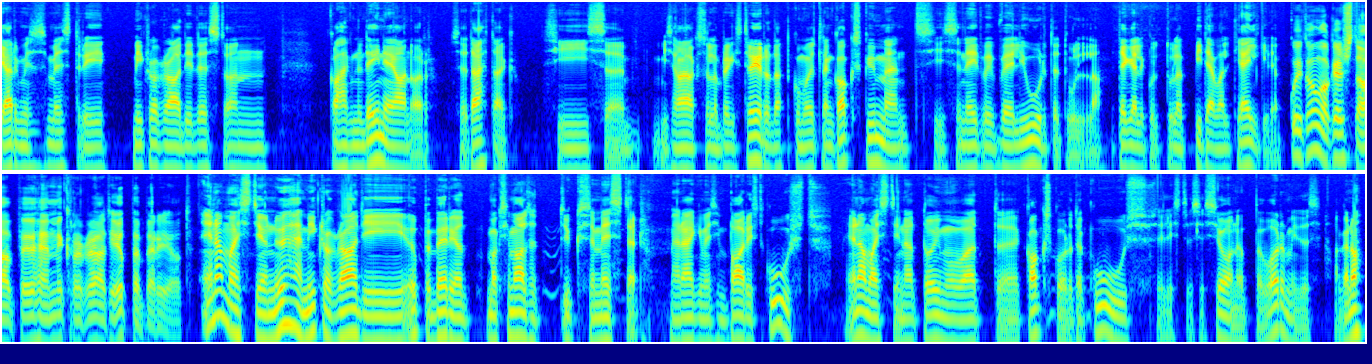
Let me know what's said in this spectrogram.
järgmise semestri mikrokraadidest on kahekümne teine jaanuar, see tähtaeg, siis äh, mis ajaks tuleb registreeruda, kui ma ütlen kakskümmend, siis neid võib veel juurde tulla. tegelikult tuleb pidevalt jälgida. kui kaua kestab ühe mikrokraadi õppeperiood? enamasti on ühe mikrokraadi õppeperiood maksimaalselt üks semester. me räägime siin paarist kuust, enamasti nad toimuvad äh, kaks korda kuus selliste sessioonõppe vormides, aga noh,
